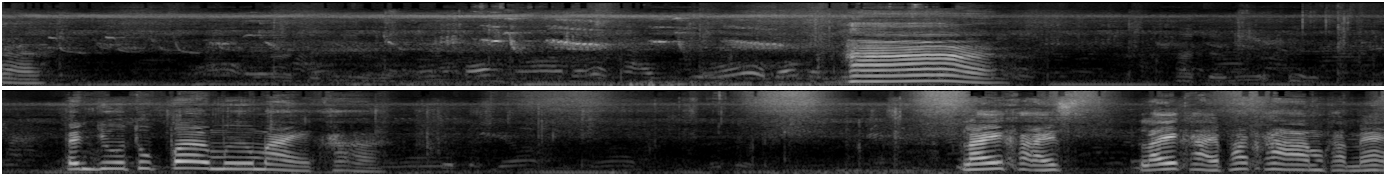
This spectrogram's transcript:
ขา ค่ะ เป็นยูทูบเบอร์มือใหม่ค่ะ ไลฟ์ขายไลฟ์ขายผ้าคามค่ะแม่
